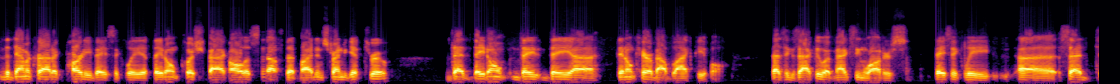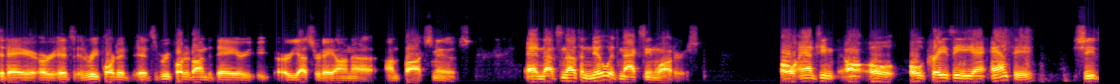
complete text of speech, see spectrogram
the Democratic Party basically, if they don't push back all the stuff that Biden's trying to get through, that they don't, they, they, uh, they don't care about black people. That's exactly what Maxine Waters basically uh, said today, or it's reported. It's reported on today or or yesterday on uh, on Fox News, and that's nothing new with Maxine Waters. Oh, anti, oh, old, old crazy auntie. She's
